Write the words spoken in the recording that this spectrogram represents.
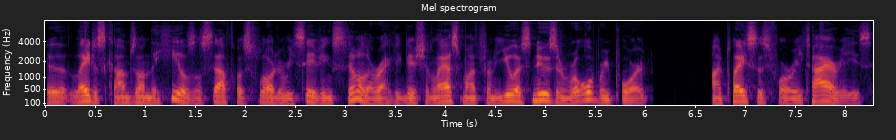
The latest comes on the heels of Southwest Florida receiving similar recognition last month from the U.S. News and World Report on places for retirees.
